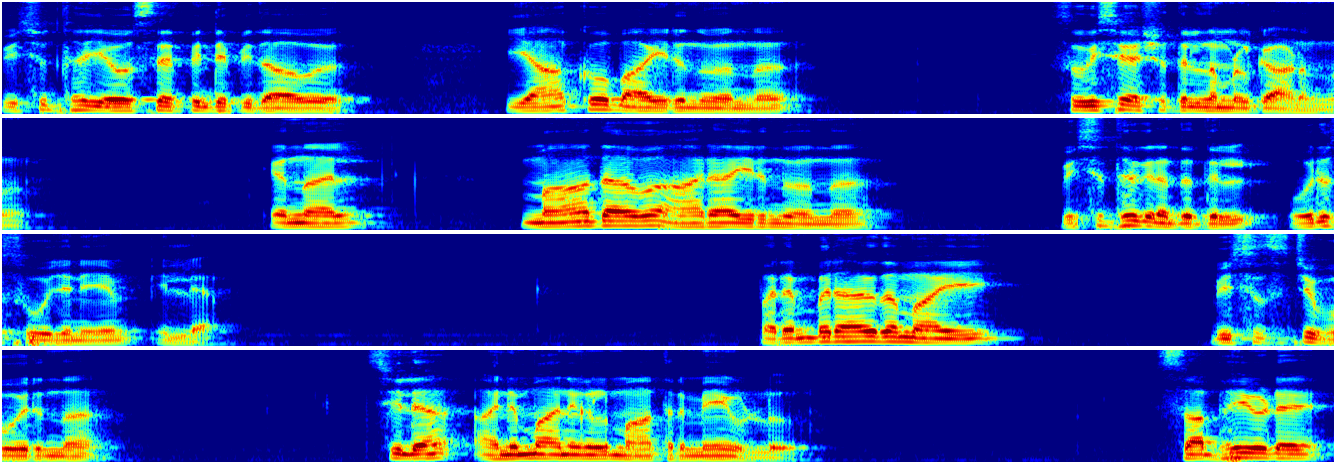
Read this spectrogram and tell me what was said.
വിശുദ്ധ യോസേപ്പിന്റെ പിതാവ് യാക്കോബായിരുന്നുവെന്ന് സുവിശേഷത്തിൽ നമ്മൾ കാണുന്നു. എന്നാൽ മാതാവ് ആരായിരുന്നുവെന്ന് വിശുദ്ധ ഗ്രന്ഥത്തിൽ ഒരു സൂചനയും ഇല്ല. പരമ്പരാഗതമായി വിശ്വസിച്ചു പോരുന്ന ചില അനുമാനങ്ങൾ മാത്രമേ ഉള്ളൂ സഭയുടെ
